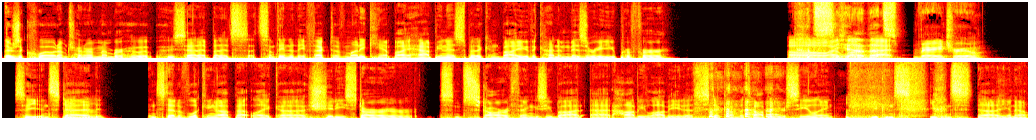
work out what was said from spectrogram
There's a quote. I'm trying to remember who it, who said it, but it's, it's something to the effect of "Money can't buy happiness, but it can buy you the kind of misery you prefer." Oh, That's- I yeah, love that's that. very true. So you, instead, Mhm. instead of looking up at like a shitty star, some star things you bought at Hobby Lobby to stick on the top of your ceiling, you can you can uh, you know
